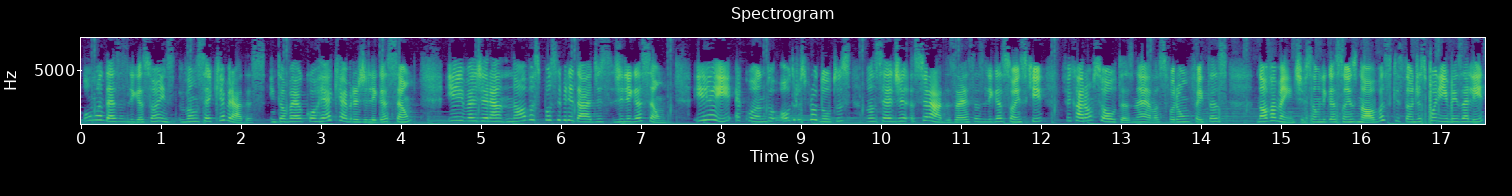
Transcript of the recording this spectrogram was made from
uma dessas ligações vão ser quebradas. Então vai ocorrer a quebra de ligação e aí vai gerar novas possibilidades de ligação. E aí é quando outros produtos vão ser adicionados a essas ligações que ficaram soltas, né? Elas foram feitas novamente. São ligações novas que estão disponíveis ali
